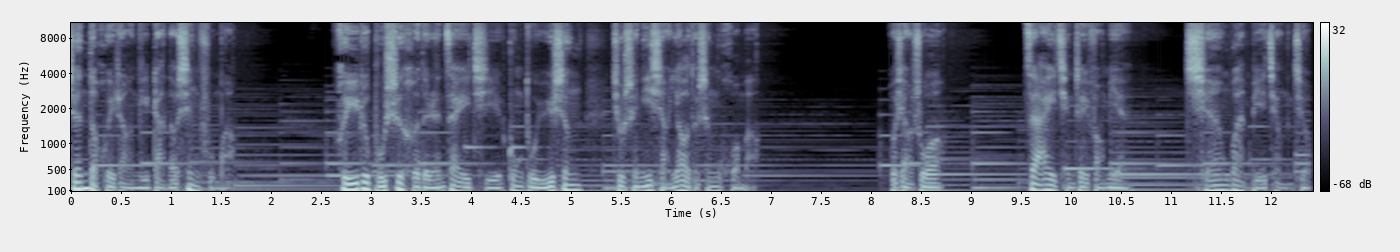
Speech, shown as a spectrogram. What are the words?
真的会让你感到幸福吗？和一个不适合的人在一起共度余生，就是你想要的生活吗？我想说，在爱情这方面，千万别将就。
